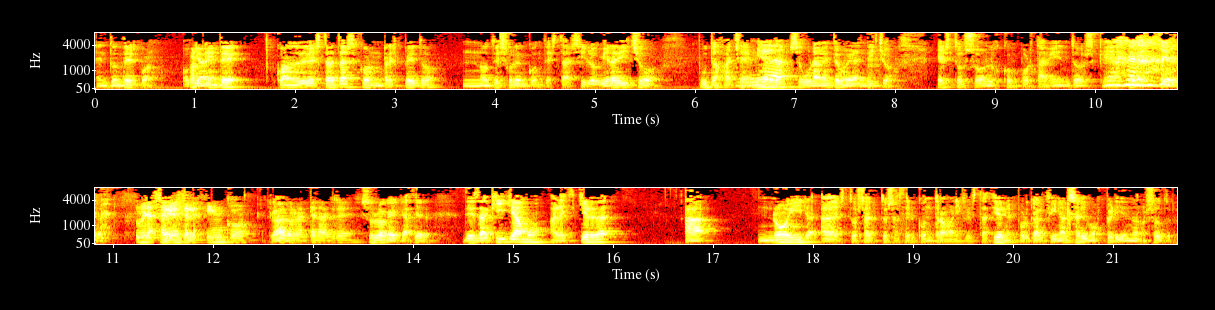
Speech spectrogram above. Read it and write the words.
entonces, bueno, ¿Por obviamente cuando les tratas con respeto no te suelen contestar. Si lo hubiera dicho puta facha de mierda, seguramente me hubieran dicho estos son los comportamientos que hace la izquierda. Hubiera salido en Telecinco, Claro. en Antena 3. Eso es lo que hay que hacer. Desde aquí llamo a la izquierda a no ir a estos actos a hacer contramanifestaciones, porque al final salimos perdiendo nosotros.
